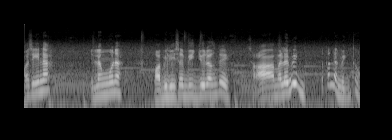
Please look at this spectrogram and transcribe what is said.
O, na. Ilang muna. Mabilis ang video lang to eh. Saka malamig. Ba't ang lamig to?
